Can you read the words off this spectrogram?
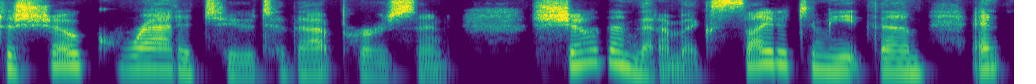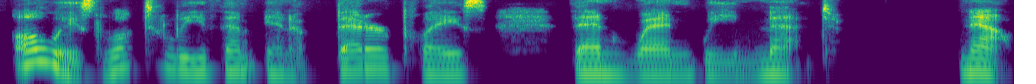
to show gratitude to that person, show them that I'm excited to meet them, and always look to leave them in a better place than when we met. Now,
